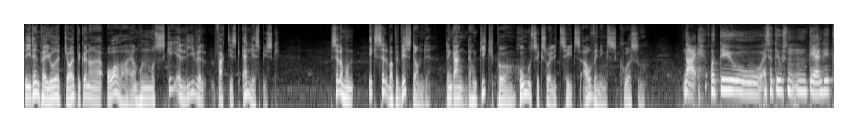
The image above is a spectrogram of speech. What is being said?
Det er i den periode, at Joy begynder at overveje, om hun måske alligevel faktisk er lesbisk. Selvom hun ikke selv var bevidst om det, dengang da hun gik på homoseksualitetsafvendingskurset. Nej, og det er jo, altså det er jo sådan, det er lidt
